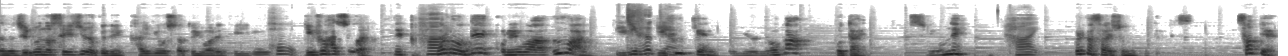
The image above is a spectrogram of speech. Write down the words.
あの自分の政治力で開業したと言われている岐阜羽島なんですね。はい、なので、これは、うは岐阜県というのが答えですよね。はい。これが最初の答えです。さて、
